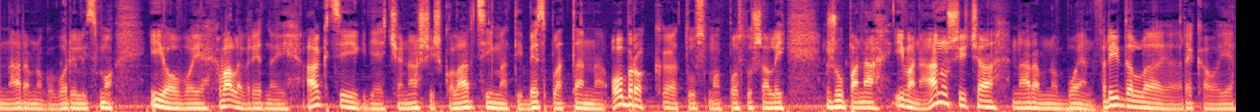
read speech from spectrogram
naravno govorili smo i o ovoj hvale vrijednoj akciji gdje će naši školarci imati besplatan obrok. Tu smo poslušali župana Ivana Anušića, naravno Bojan Fridl rekao je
